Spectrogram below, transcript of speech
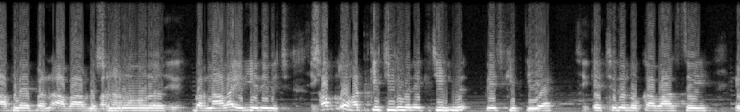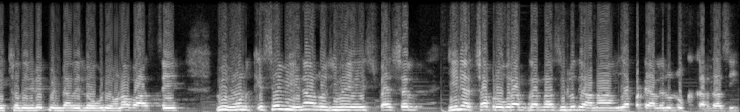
ਆਪਣੇ ਆਪਣੇ ਸੰਗਰੂਰ। ਬਰਨਾਲਾ ਏਰੀਆ ਦੇ ਵਿੱਚ ਸਭ ਤੋਂ ਹਟ ਕੇ ਚੀਜ਼ ਮੈंने ਇੱਕ ਚੀਜ਼ ਪੇਸ਼ ਕੀਤੀ ਹੈ। ਇੱਥੇ ਦੇ ਲੋਕਾਂ ਵਾਸਤੇ ਇੱਥੋਂ ਦੇ ਜਿਹੜੇ ਪਿੰਡਾਂ ਦੇ ਲੋਕ ਨੇ ਉਹਨਾਂ ਵਾਸਤੇ ਵੀ ਹੁਣ ਕਿਸੇ ਵੀ ਇਹਨਾਂ ਨੂੰ ਜਿਵੇਂ ਸਪੈਸ਼ਲ ਜਿਹਨੇ ਅੱਛਾ ਪ੍ਰੋਗਰਾਮ ਕਰਨਾ ਸੀ ਲੁਧਿਆਣਾ ਜਾਂ ਪਟਿਆਲੇ ਨੂੰ ਲੁੱਕ ਕਰਦਾ ਸੀ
